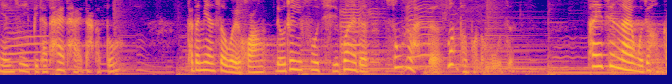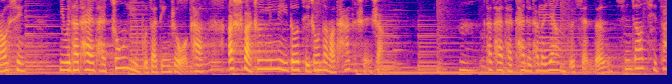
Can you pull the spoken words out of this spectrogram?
年纪比他太太大得多。他的面色萎黄，留着一副奇怪的松软的乱蓬蓬的胡子。他一进来，我就很高兴。因为他太太终于不再盯着我看，而是把注意力都集中到了他的身上。嗯，他太太看着他的样子显得心焦气躁，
